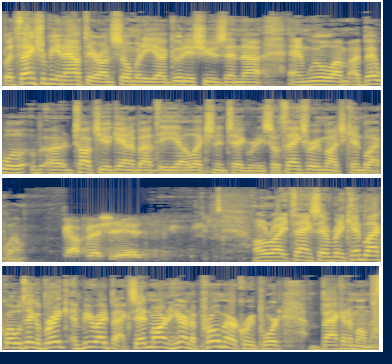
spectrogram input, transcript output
but thanks for being out there on so many uh, good issues, and uh, and we'll. Um, I bet we'll uh, talk to you again about the uh, election integrity. So thanks very much, Ken Blackwell. God bless you, Ed. All right. Thanks, everybody. Ken Blackwell. We'll take a break and be right back. Zed Martin here on the Pro America Report. Back in a moment.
